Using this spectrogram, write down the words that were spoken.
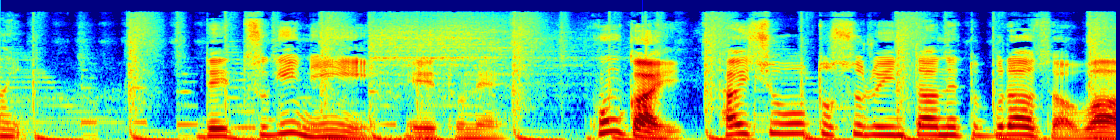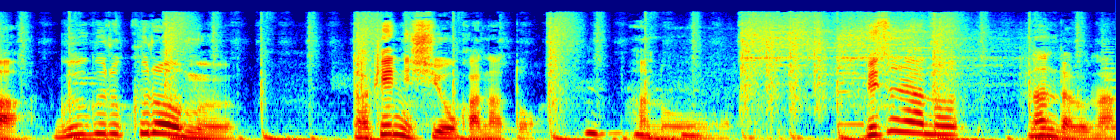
はい。で次に、えっとね、今回対象とするインターネットブラウザは Google Chrome だけにしようかなと。あの別にあのなんだろうな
